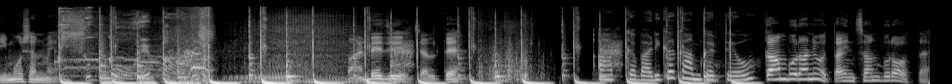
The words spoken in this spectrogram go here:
इमोशन में। पांडे जी चलते हैं। आप कबाड़ी का काम करते हो? काम बुरा नहीं होता इंसान बुरा होता है।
